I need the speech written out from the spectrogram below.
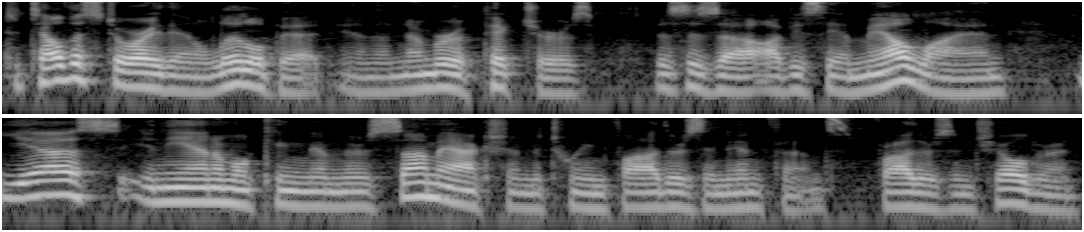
to tell the story then a little bit in a number of pictures, this is uh, obviously a male lion. Yes, in the animal kingdom, there's some action between fathers and infants, fathers and children,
